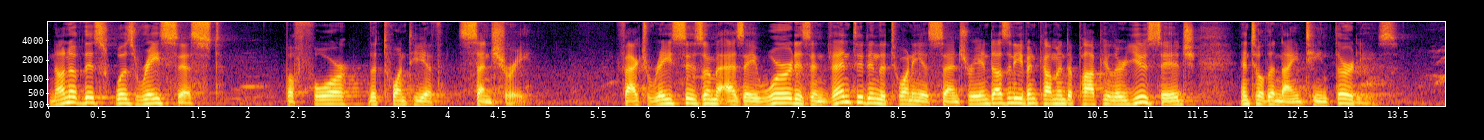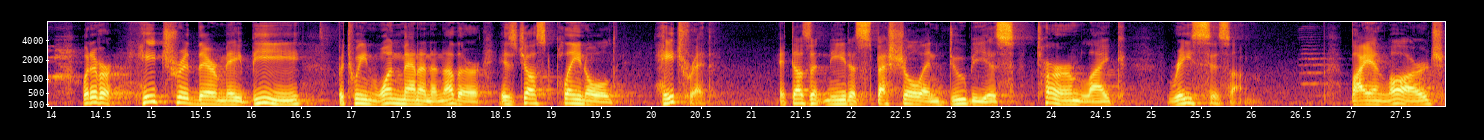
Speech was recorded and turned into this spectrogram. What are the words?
None of this was racist before the 20th century. In fact, racism as a word is invented in the 20th century and doesn't even come into popular usage until the 1930s. Whatever hatred there may be between one man and another is just plain old hatred. It doesn't need a special and dubious term like racism. By and large,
